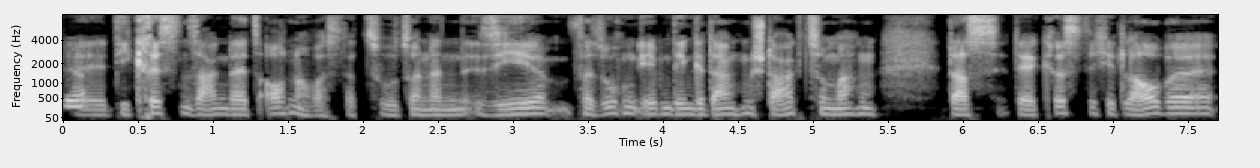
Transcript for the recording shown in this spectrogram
Ja. Äh, die Christen sagen da jetzt auch noch was dazu, sondern sie versuchen eben den Gedanken stark zu machen, dass der christliche Glaube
